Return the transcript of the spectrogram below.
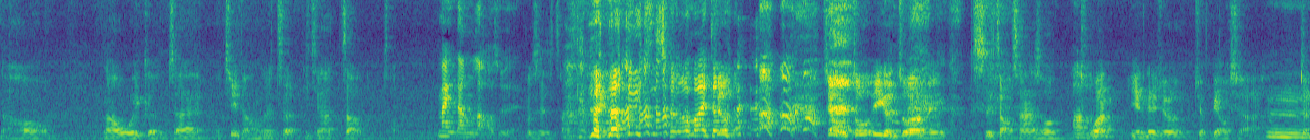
然后然后我一个人在，我记得好像在这一家早早麦当劳是不是？不是早餐店，一直想到外头就，就我坐一个人坐在那边吃早餐的时候，嗯。突然眼泪就就飙下来，嗯，对。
